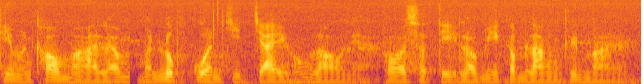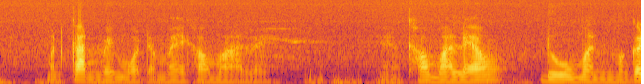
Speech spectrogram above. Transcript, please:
ที่มันเข้ามาแล้วมันรบกวนจิตใจของเราเนี่ย พอสติเรามีกำลังขึ้นมา มันกั้นไว้หมดไม่เข้ามาเลย เข้ามาแล้วดูมันมันก็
